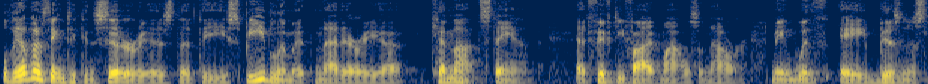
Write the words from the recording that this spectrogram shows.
Well, the other thing to consider is that the speed limit in that area cannot stand at 55 miles an hour. I mean, with a business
